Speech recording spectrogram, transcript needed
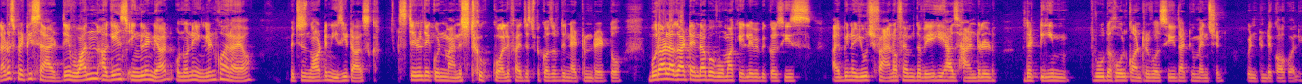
that was pretty sad they won against England यार। उन्होंने इंग्लैंड को हराया which is not an easy task still they could manage to qualify just because of the net run rate तो बुरा लगा टेंडा बवोमा के लिए भी because he is I been a huge fan of him the way he has handled the team through the whole controversy that you mention Quinton de Kock वाली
